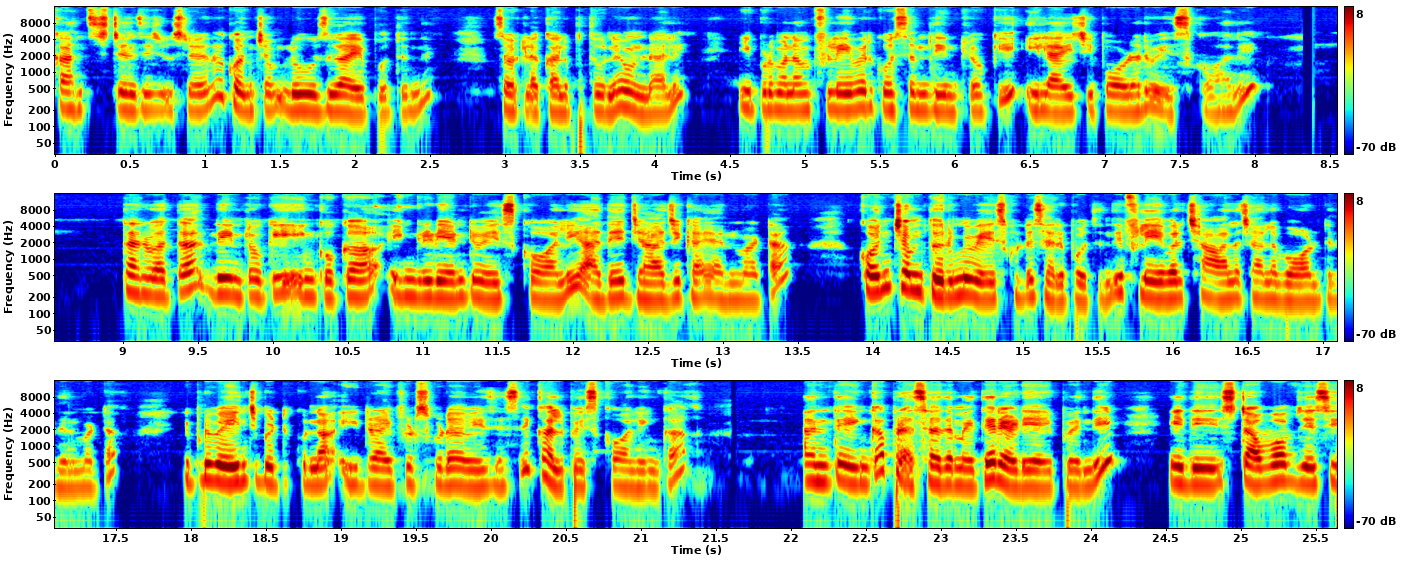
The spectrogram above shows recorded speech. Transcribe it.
కన్సిస్టెన్సీ చూసిన కదా కొంచెం లూజ్గా అయిపోతుంది. సో ఇట్లా కలుపుతూనే ఉండాలి. ఇప్పుడు మనం ఫ్లేవర్ కోసం దీంట్లోకి ఇలాయచీ పౌడర్ వేసుకోవాలి. తర్వాత దీంట్లోకి ఇంకొక ఇంగ్రీడియంట్ వేసుకోవాలి అదే జాజికాయ అనమాట కొంచెం తురిమి వేసుకుంటే సరిపోతుంది. ఫ్లేవర్ చాలా చాలా బాగుంటుంది అనమాట ఇప్పుడు వేయించి పెట్టుకున్న ఈ డ్రై ఫ్రూట్స్ కూడా వేసేసి కలిపేసుకోవాలి ఇంకా. అంతే ఇంకా ప్రసాదం అయితే రెడీ అయిపోయింది. ఇది స్టవ్ ఆఫ్ చేసి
